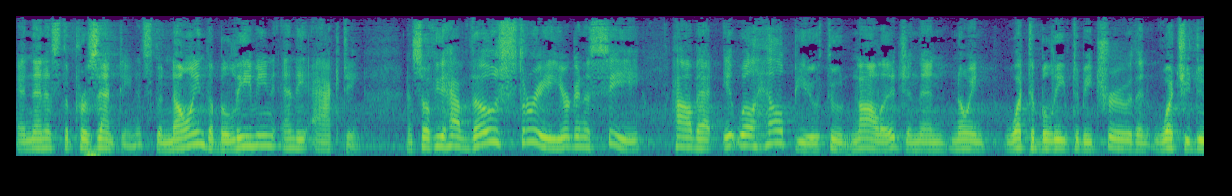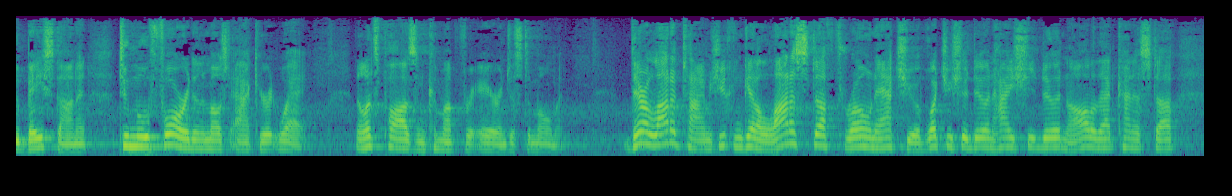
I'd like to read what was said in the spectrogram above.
and then it's the presenting. It's the knowing, the believing, and the acting. And so if you have those three, you're going to see how that it will help you through knowledge and then knowing what to believe to be true, then what you do based on it, to move forward in the most accurate way. Now let's pause and come up for air in just a moment. There are a lot of times you can get a lot of stuff thrown at you of what you should do and how you should do it and all of that kind of stuff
